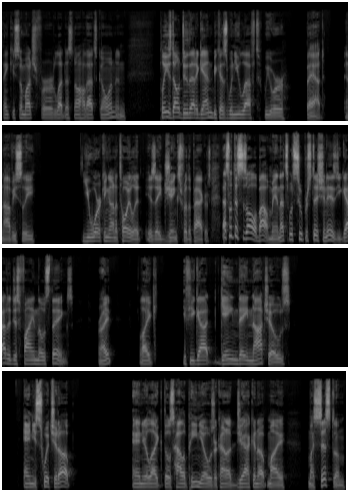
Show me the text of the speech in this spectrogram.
thank you so much for letting us know how that's going. And please don't do that again because when you left, we were bad. And obviously, you working on a toilet is a jinx for the Packers. That's what this is all about, man. That's what superstition is. You got to just find those things, right? Like if you got game day nachos and you switch it up and you're like those jalapenos are kind of jacking up my my system,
